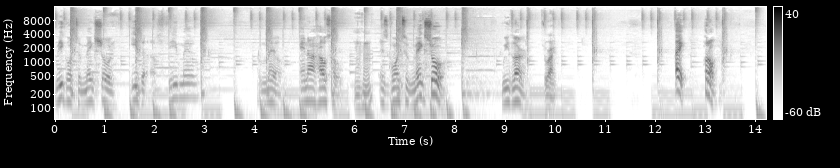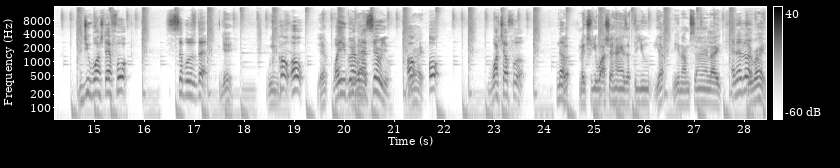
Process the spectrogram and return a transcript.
we're going to make sure either a female or male in our household Mm-hmm. is going to make sure we learn. Right. Hey, hold on. Did you wash that fork? Simple as that. Yeah. We. Oh, oh, Yeah. Why you grabbing right. that cereal? Oh, right. oh. Watch out for. No. Yep. Make sure you wash your hands after you. Yep. You know what I'm saying? Like, And then look, you're right.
